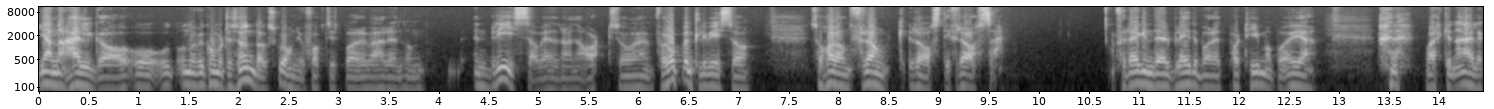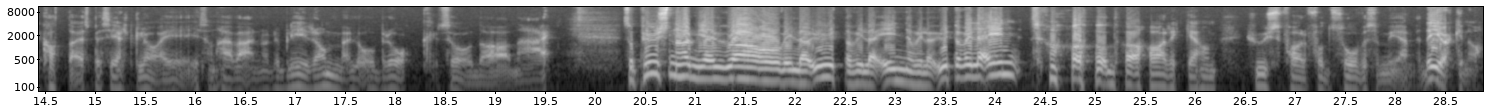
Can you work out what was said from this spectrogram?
gjennom helga. Og, og når vi kommer til søndag, skulle han jo faktisk bare være en sånn en bris av en eller annen art. Så eh, forhåpentligvis så, så har han Frank rast ifra seg. For egen del ble det bare et par timer på øyet. Verken jeg eller katta er spesielt glad i, i sånn her vær. Når det blir rammel og bråk, så da Nei. Så pusen har mjaua og ville ut og ville inn og ville ut og ville inn. Så da har ikke han husfar fått sove så mye. Men det gjør ikke noe.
